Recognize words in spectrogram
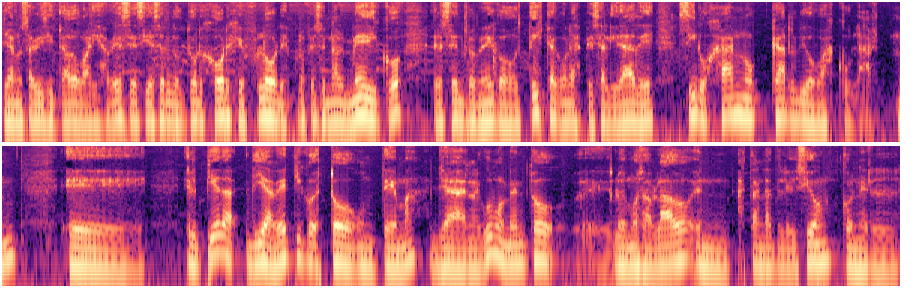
ya nos ha visitado varias veces y es el doctor Jorge Flores, profesional médico del Centro Médico Autista con la especialidad de cirujano cardiovascular. Eh, el pie diabético es todo un tema, ya en algún momento eh, lo hemos hablado en, hasta en la televisión con el,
